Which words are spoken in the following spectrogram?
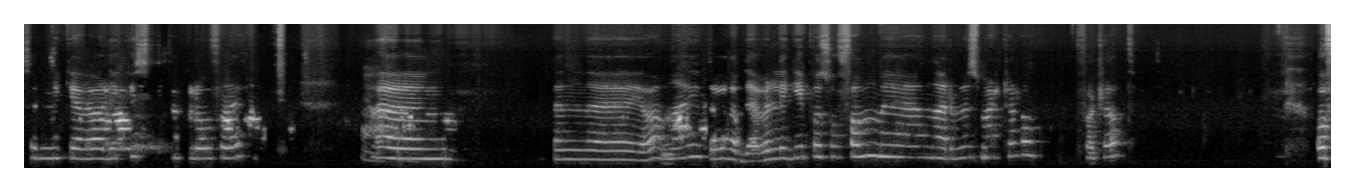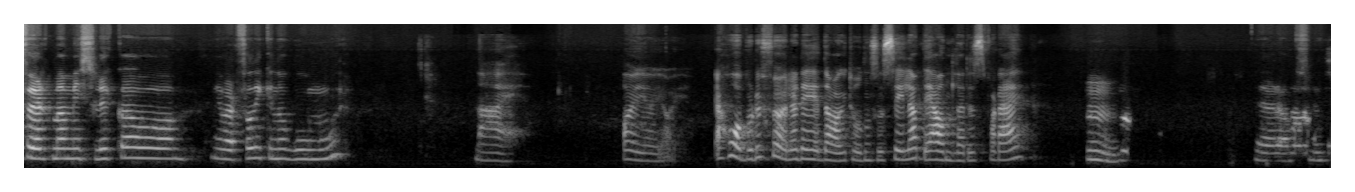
selv om ikke jeg har lykkes. Takk og lov for det. Um, men uh, ja, nei, da hadde jeg vel ligget på sofaen med nervesmerter, da. Fortsatt. og følt meg mislykka og i hvert fall ikke noe god mor. Nei. Oi, oi, oi. Jeg håper du føler det i dag, Tone Cecilie, at det er annerledes for deg. Mm. Det er det absolutt.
